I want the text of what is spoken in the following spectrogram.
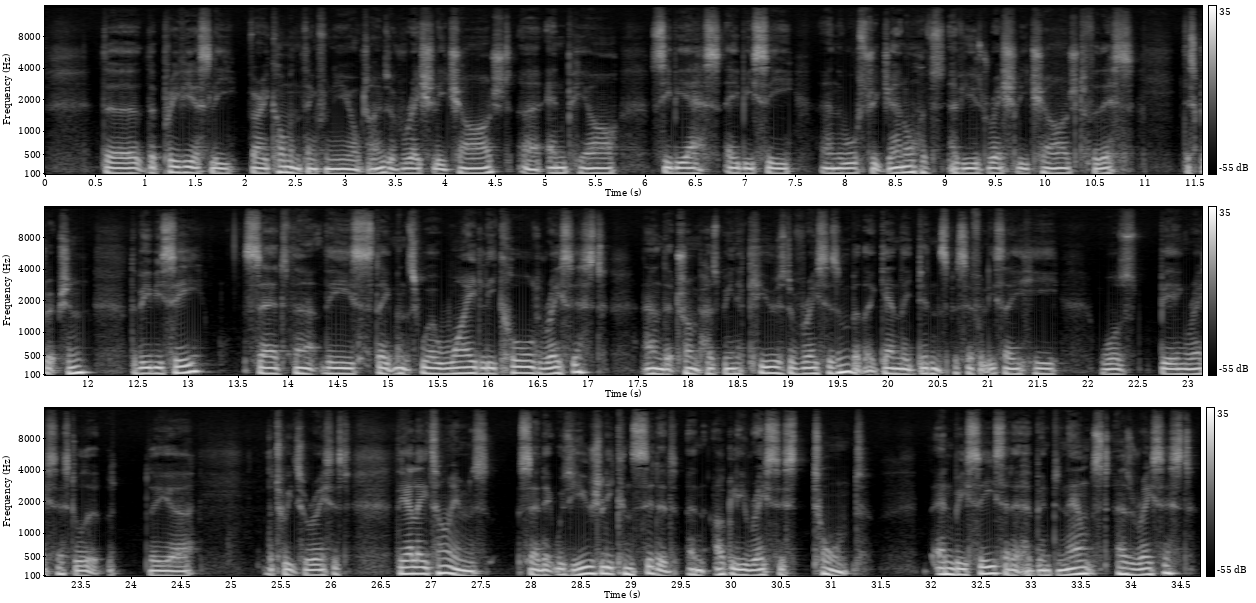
the the previously very common thing from the New York Times of racially charged. Uh, NPR, CBS, ABC, and the Wall Street Journal have have used racially charged for this description. The BBC said that these statements were widely called racist and that Trump has been accused of racism, but again, they didn't specifically say he was being racist or that the uh, the tweets were racist. The LA Times said it was usually considered an ugly racist taunt. NBC said it had been denounced as racist.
